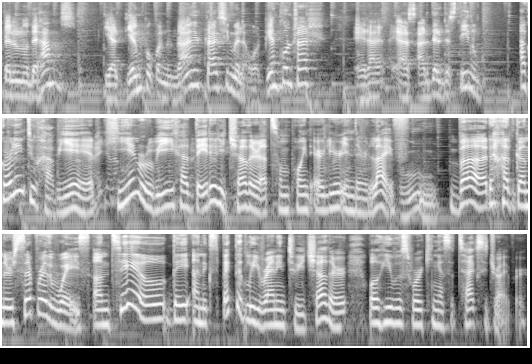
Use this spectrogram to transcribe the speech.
pero nos dejamos. Y al tiempo, cuando andaba en el taxi, me la volví a encontrar. Era azar del destino. According to Javier, he and Ruby had dated each other at some point earlier in their life, but had gone their separate ways until they unexpectedly ran into each other while he was working as a taxi driver.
